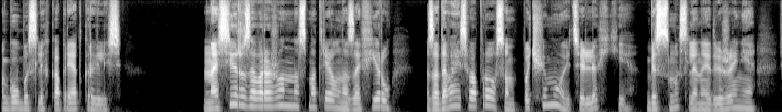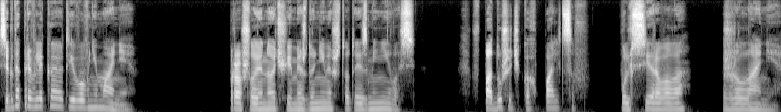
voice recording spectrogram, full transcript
губы слегка приоткрылись. Насир завороженно смотрел на Зафиру, задаваясь вопросом, почему эти легкие, бессмысленные движения всегда привлекают его внимание. Прошлой ночью между ними что-то изменилось. В подушечках пальцев пульсировало желание.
